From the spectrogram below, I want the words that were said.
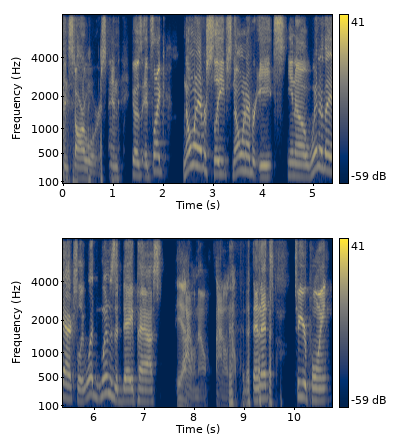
in Star Wars. and he goes, It's like no one ever sleeps, no one ever eats. You know, when are they actually what when does a day pass? Yeah. I don't know. I don't know. and that's to your point.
